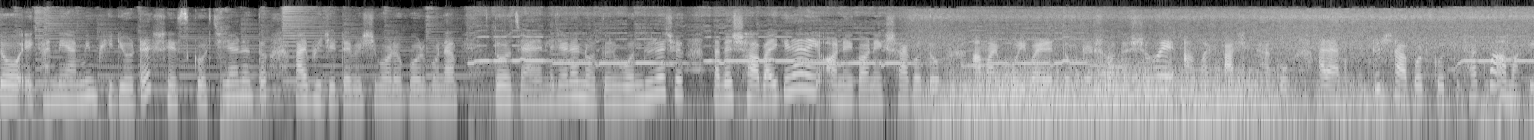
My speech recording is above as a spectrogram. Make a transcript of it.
তো এখানে আমি ভিডিওটা শেষ করছি, জানো তো? আর ভিডিওটা বেশি বড় করব না। তো চ্যানেলে যারা নতুন বন্ধু রয়েছে তাদের সবাইকে জানাই অনেক অনেক স্বাগত। আমার পরিবারের তোমরা সদস্য হয়ে আমার পাশে থাকো। আর আমাকে একটু সাপোর্ট করতে থাকো, আমাকে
